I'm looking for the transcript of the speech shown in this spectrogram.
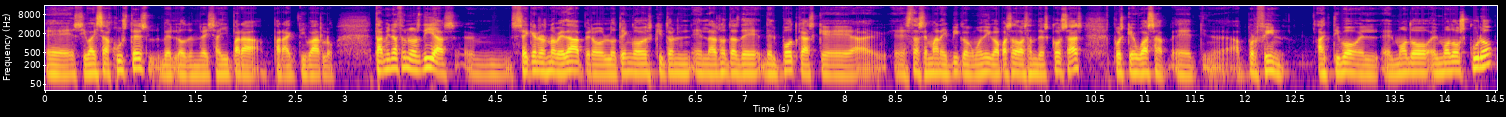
Eh, si vais a ajustes, lo tendréis ahí para, activarlo. También hace unos días, em, sé que no es novedad, pero lo tengo escrito en, las notas del podcast que eh, en esta semana y pico, como digo, ha pasado bastantes cosas, pues que WhatsApp... Eh, por fin activó el, modo, el modo oscuro.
